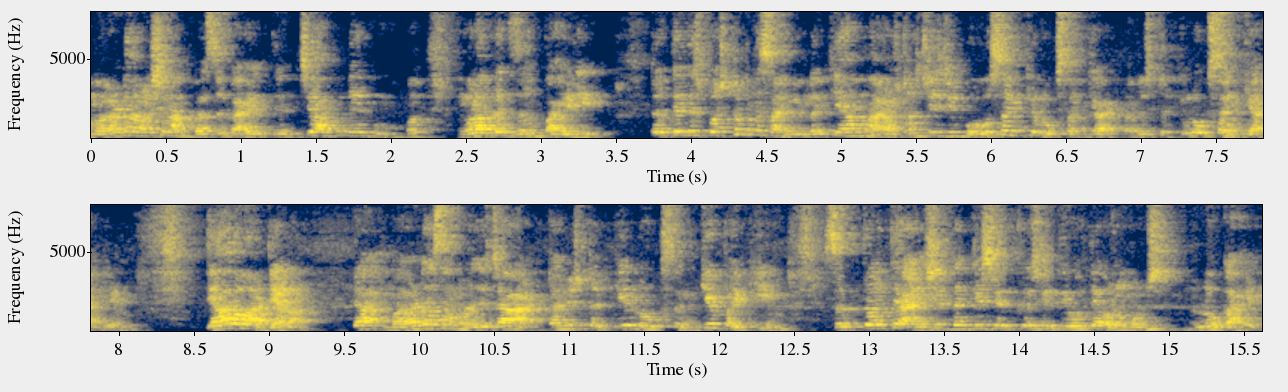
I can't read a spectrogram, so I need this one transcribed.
मराठा आरक्षण अभ्यासक आहेत त्यांची आपण एक मुलाखत जर पाहिली तर त्यांनी स्पष्टपणे सांगितलं की ह्या महाराष्ट्राची जी बहुसंख्य लोकसंख्या अठ्ठावीस टक्के लोकसंख्या आहे त्या वाट्याला त्या मराठा समाजाच्या अठ्ठावीस टक्के लोकसंख्येपैकी सत्तर ते ऐंशी टक्के शेतकरी शेतीवरती अवलंबून लोक आहेत.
